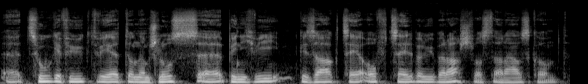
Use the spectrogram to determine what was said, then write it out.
äh, zugefügt wird und am Schluss äh, bin ich, wie gesagt, sehr oft selber überrascht, was da rauskommt.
